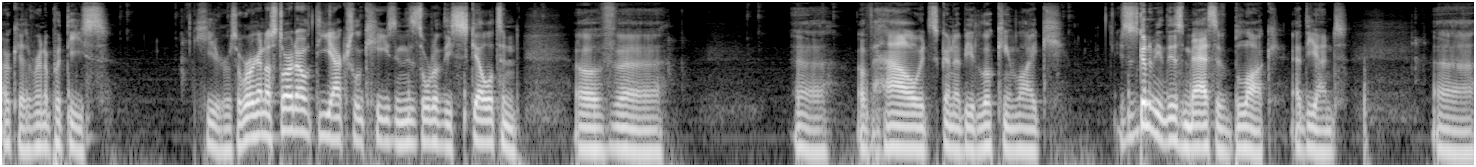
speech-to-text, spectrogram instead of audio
Okay, so we're gonna put these here. So we're gonna start out the actual casing. This is sort of the skeleton of uh, uh, of how it's gonna be looking like. It's just gonna be this massive block at the end. Uh,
